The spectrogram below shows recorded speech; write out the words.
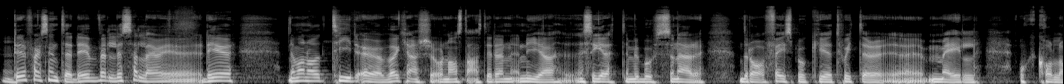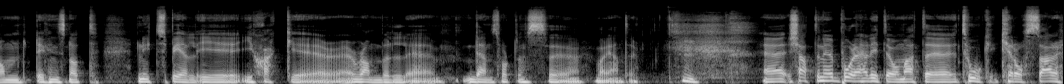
Mm. Det är det faktiskt inte. Det är väldigt sällan. Det är när man har tid över kanske och någonstans. Det är den nya cigaretten vid bussen. Är dra Facebook, eh, Twitter, eh, mail och kolla om det finns något nytt spel i, i schack, eh, Rumble, den sortens varianter. Mm. Eh, chatten är på det här lite om att eh, tokkrossar.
